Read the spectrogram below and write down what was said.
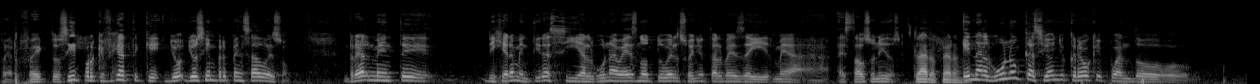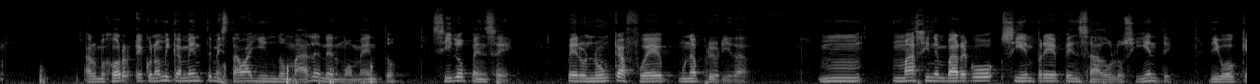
Perfecto. Sí, porque fíjate que yo, yo siempre he pensado eso. Realmente, dijera mentiras si alguna vez no tuve el sueño tal vez de irme a, a Estados Unidos. Claro, claro. En alguna ocasión yo creo que cuando a lo mejor económicamente me estaba yendo mal en el momento, sí lo pensé, pero nunca fue una prioridad. Mm, más sin embargo, siempre he pensado lo siguiente. Digo, ok,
